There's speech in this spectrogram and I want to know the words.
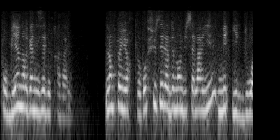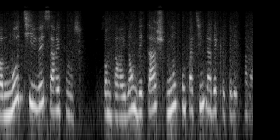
pour bien organiser le travail. L'employeur peut refuser la demande du salarié, mais il doit motiver sa réponse, comme par exemple des tâches non compatibles avec le télétravail.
